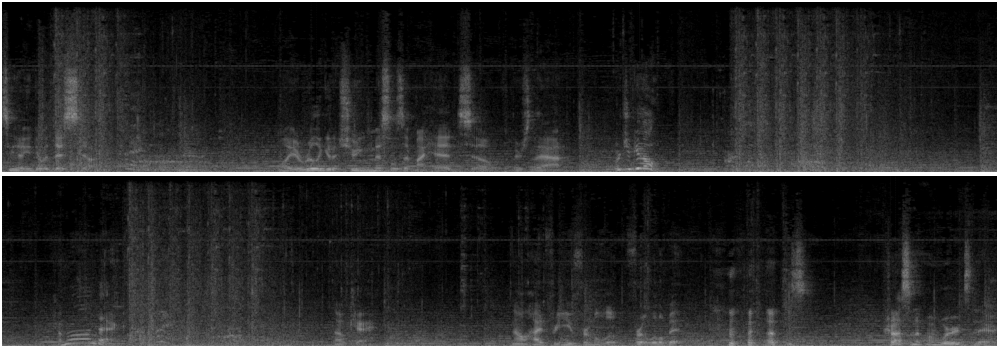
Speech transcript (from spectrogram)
See how you do with this stuff. Well, you're really good at shooting missiles at my head, so there's that. Where'd you go? Come on back. Okay. Now I'll hide for you for a little for a little bit. I was crossing up my words there.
